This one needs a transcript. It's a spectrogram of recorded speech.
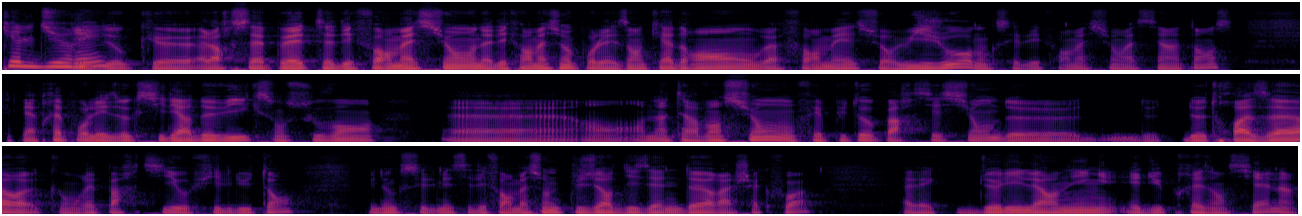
Quelle durée? donc, euh, Alors, ça peut être des formations. On a des formations pour les encadrants. On va former sur huit jours. Donc, c'est des formations assez intenses. Mais après, pour les auxiliaires de vie qui sont souvent euh, en, intervention, on fait plutôt par session de 2-3 heures qu'on répartit au fil du temps. Mais donc, c'est des formations de plusieurs dizaines d'heures à chaque fois, avec de l'e-learning et du présentiel.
